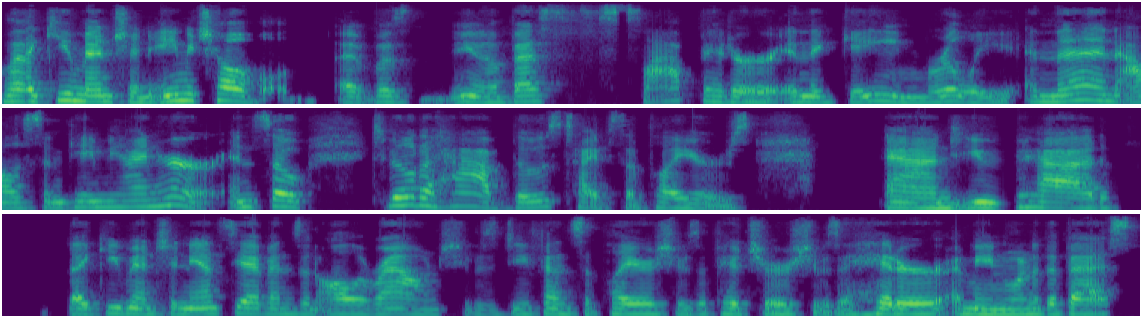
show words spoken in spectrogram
like you mentioned, Amy Chellevold. It uh, was, you know, best slap hitter in the game, really. And then Allison came behind her. And so to be able to have those types of players, and you had like you mentioned, Nancy Evans and all around. She was a defensive player. She was a pitcher. She was a hitter. I mean, one of the best.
